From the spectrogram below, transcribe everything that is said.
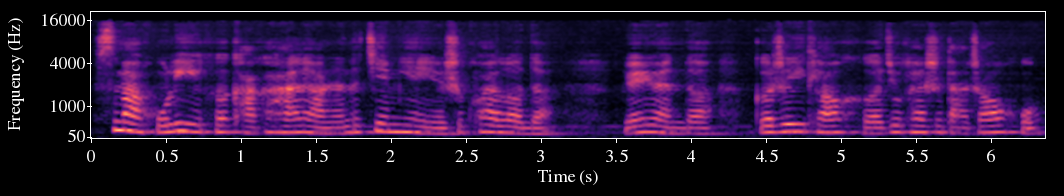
司马狐狸和卡可汗两人的见面也是快乐的，远远的隔着一条河就开始打招呼，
